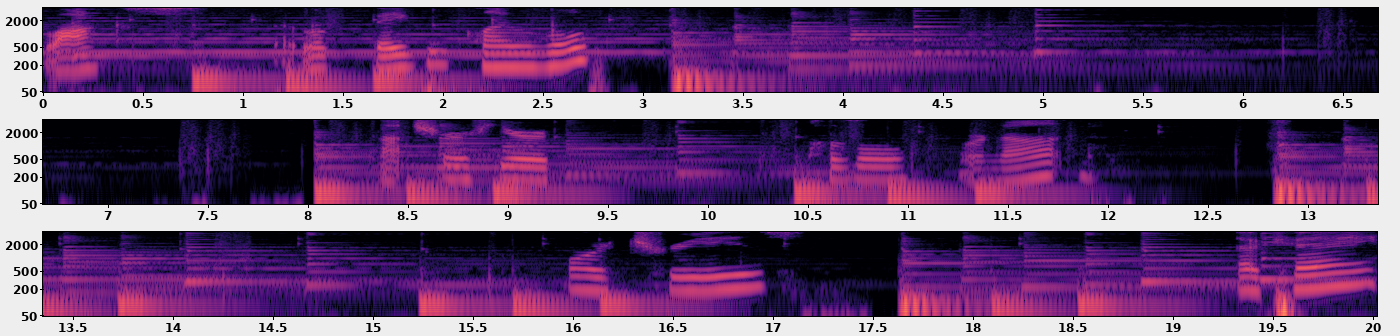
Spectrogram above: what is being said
blocks that look vaguely climbable. Not sure if you're a puzzle or not. Or trees. Okay.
